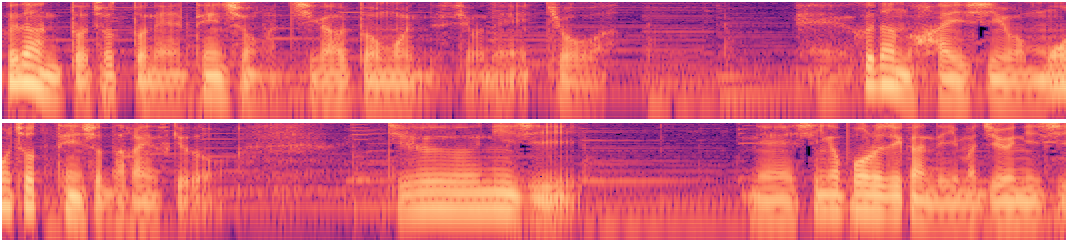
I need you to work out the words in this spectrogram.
普段とちょっとねテンションが違うと思うんですよね今日は、えー、普段の配信はもうちょっとテンション高いんですけど12時ねシンガポール時間で今12時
